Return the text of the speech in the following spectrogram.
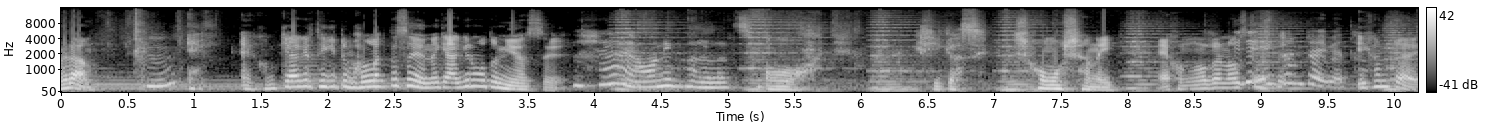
ম্যাডাম এখন কি আগের থেকে একটু ভালো লাগতেছে? নাকি আগের মতো নিয়ে আছে? হ্যাঁ অনেক ভালো লাগছে। ও ঠিক আছে সমস্যা নেই। এখন মনে করেন এই যে আস্তে আস্তে- এখানটাই ব্যথা। এখানটায়?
